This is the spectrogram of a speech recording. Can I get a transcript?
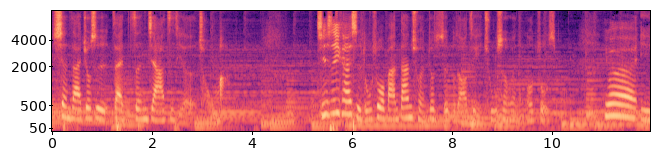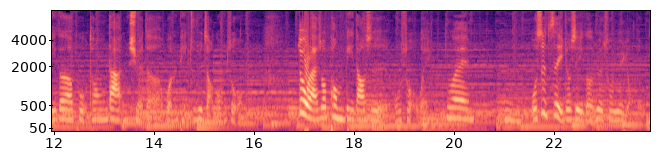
现在就是在增加自己的筹码。其实一开始读硕班，单纯就只是不知道自己出社会能够做什么。因为以一个普通大学的文凭出去找工作，对我来说碰壁倒是无所谓。因为，嗯，我是自己就是一个越挫越勇的人。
